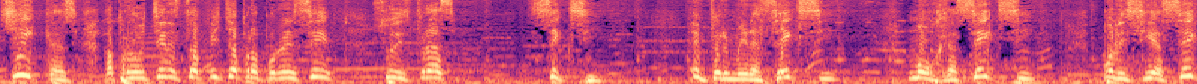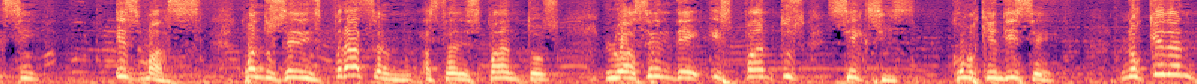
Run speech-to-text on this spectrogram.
chicas aprovechan esta fecha para ponerse su disfraz sexy. Enfermera sexy, monja sexy, policía sexy. Es más, cuando se disfrazan hasta de espantos, lo hacen de espantos sexys. Como quien dice, no quedan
